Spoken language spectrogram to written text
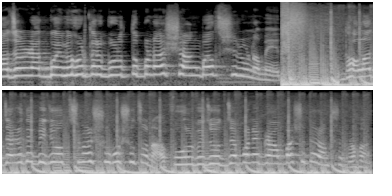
নজরে রাখব এই মুহূর্তের গুরুত্বপূর্ণ সংবাদ শিরোনামে। ধলাজারিতে বিজয় উৎসবের শুভ সূচনা, ফুল বিজয় উদযাপনে গ্রামবাসীদের অংশগ্রহণ।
